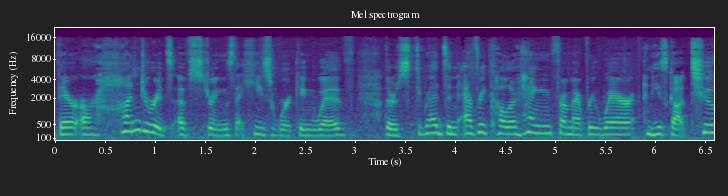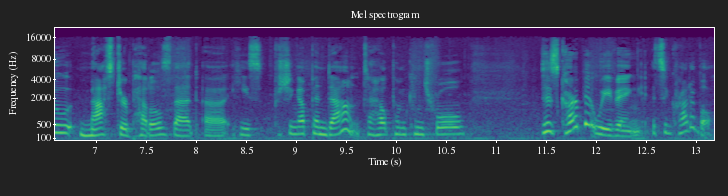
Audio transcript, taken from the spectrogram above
There are hundreds of strings that he's working with. There's threads in every color hanging from everywhere, and he's got two master pedals that uh, he's pushing up and down to help him control his carpet weaving. It's incredible.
